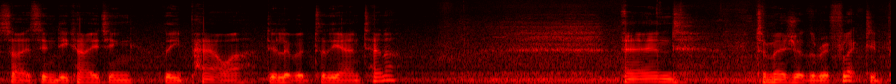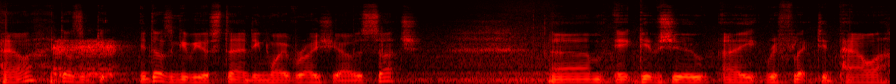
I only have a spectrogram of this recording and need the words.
so it's indicating the power delivered to the antenna. And to measure the reflected power, it doesn't, it doesn't give you a standing wave ratio as such, um, it gives you a reflected power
